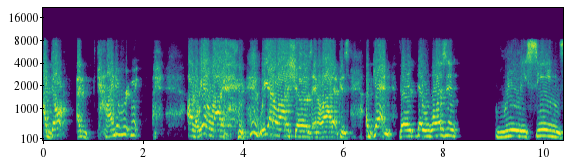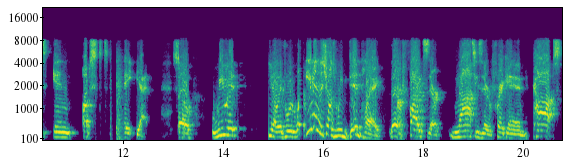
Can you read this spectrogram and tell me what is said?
I don't. I kind of. I don't know. We had a lot of. we had a lot of shows and a lot of because again there there wasn't really scenes in upstate yet, so we would you know, if we even the shows we did play, there were fights, there were Nazis, there were freaking cops.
